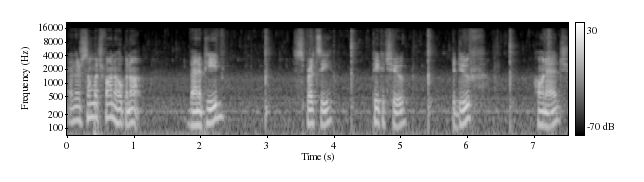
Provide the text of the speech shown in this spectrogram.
And they're so much fun to open up. Venipede, Spritzee, Pikachu, Bidoof, Honedge,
